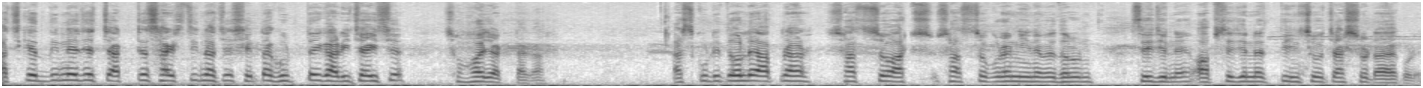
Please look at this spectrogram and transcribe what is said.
আজকের দিনে যে চারটে সাইট সিন আছে, সেটা ঘুরতেই গাড়ি চাইছে ছ হাজার টাকা। আর স্কুটিতে হলে আপনার সাতশো, আটশো, সাতশো করে নিয়ে নেবে, ধরুন সিজনে অফ সিজনে তিনশো, চারশো টাকা করে।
